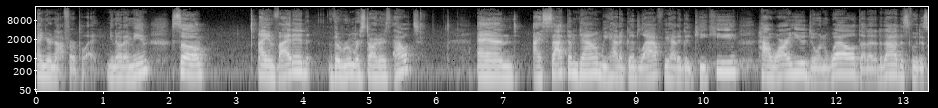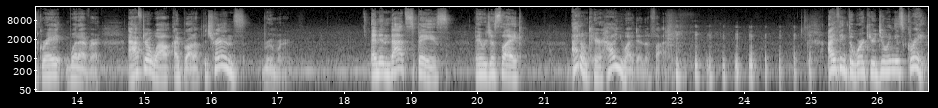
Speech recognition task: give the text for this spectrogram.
and you're not for play. You know what I mean? So I invited the rumor starters out and I sat them down. We had a good laugh. We had a good kiki. How are you? Doing well? Da da da da. This food is great. Whatever. After a while, I brought up the trans rumor. And in that space, they were just like, I don't care how you identify. I think the work you're doing is great.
